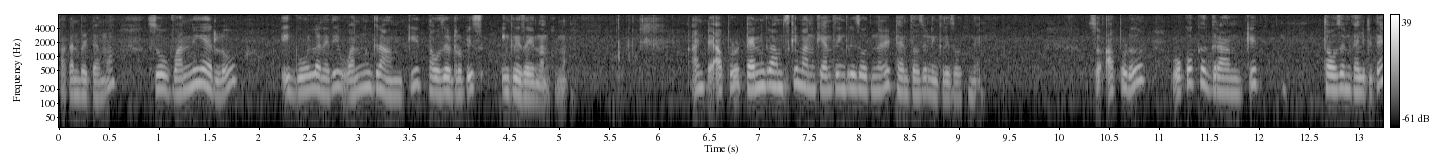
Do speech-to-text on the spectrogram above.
పక్కన పెట్టాము. సో వన్ ఇయర్లో ఈ గోల్డ్ అనేది వన్ గ్రామ్కి థౌజండ్ రూపీస్ ఇంక్రీజ్ అయింది అనుకున్నాం అంటే అప్పుడు టెన్ గ్రామ్స్కి మనకి ఎంత ఇంక్రీజ్ అవుతుందంటే టెన్ థౌసండ్ ఇంక్రీజ్ అవుతుంది. సో అప్పుడు ఒక్కొక్క గ్రామ్కి థౌజండ్ కలిపితే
